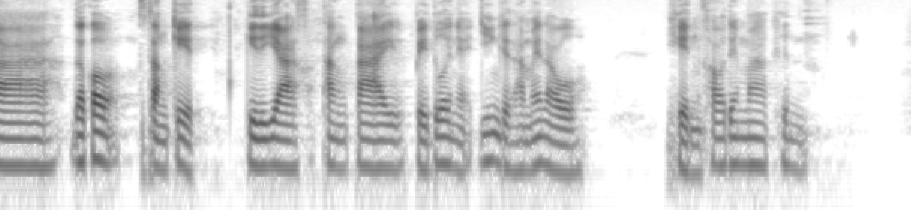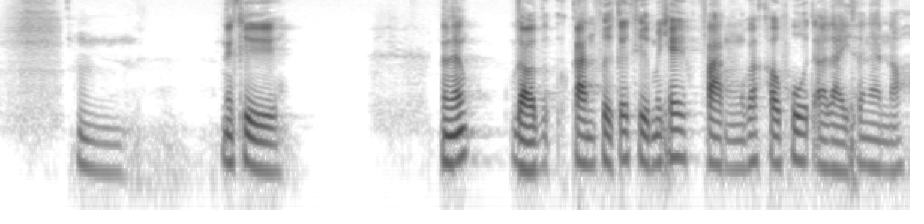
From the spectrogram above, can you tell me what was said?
ตา แล้วก็สังเกต กิริยาทางกายไปด้วยเนี่ย ยิ่งจะทำให้เราเห็นเขาได้มากขึ้น อืมนั่นคือดังนั้นเราการฝึกก็คือไม่ใช่ฟังว่าเขาพูดอะไรเท่านั้นเนาะ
